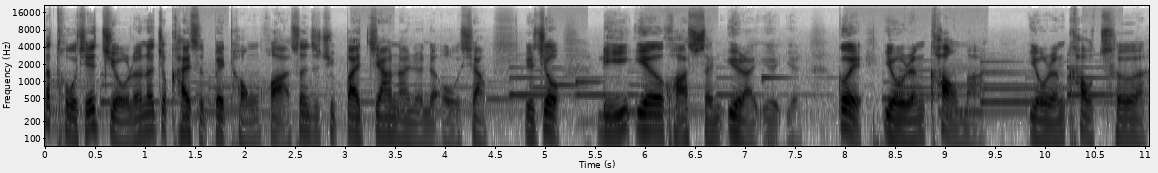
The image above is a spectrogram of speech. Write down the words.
那妥协久了呢，就开始被同化，甚至去拜迦南人的偶像，也就离耶和华神越来越远。各位，有人靠马，有人靠车啊。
